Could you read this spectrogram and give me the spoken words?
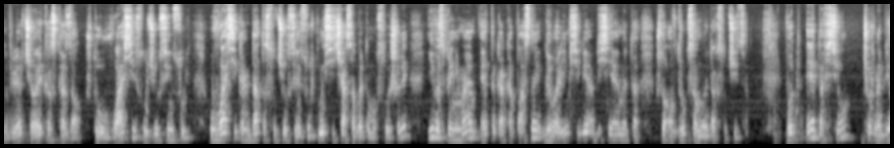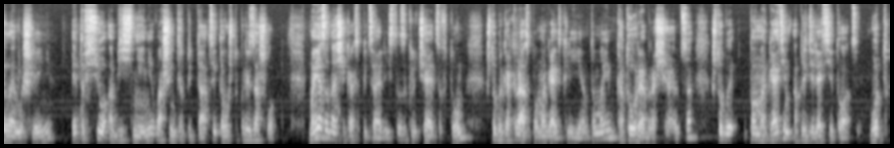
например, человек рассказал, что у Васи случился инсульт. У Васи когда-то случился инсульт, мы сейчас об этом услышали и воспринимаем это как опасное, говорим себе, объясняем это, что а вдруг со мной так случится. Вот это все черно-белое мышление, это все объяснение вашей интерпретации того, что произошло. Моя задача как специалиста заключается в том, чтобы как раз помогать клиентам моим, которые обращаются, чтобы помогать им определять ситуации. Вот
